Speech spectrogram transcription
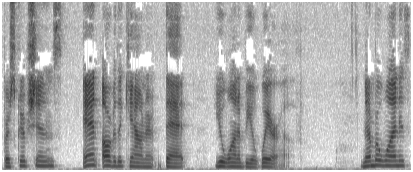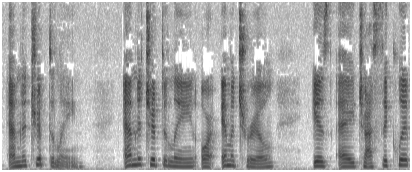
prescriptions, and over the counter that you'll want to be aware of. Number one is amitriptyline. Amitriptyline or Amitril is a tricyclic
